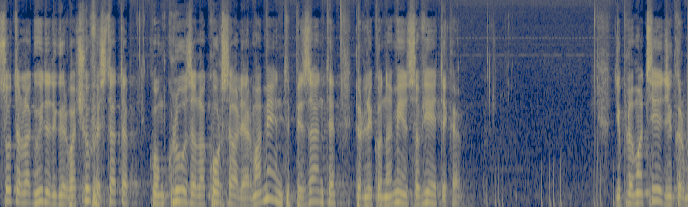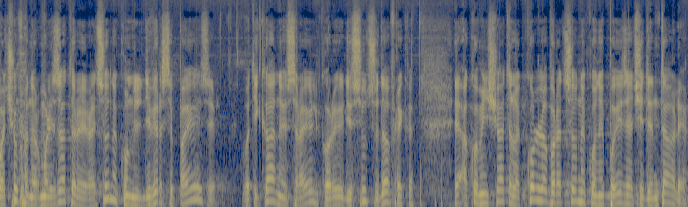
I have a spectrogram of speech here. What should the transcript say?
Sotto la guida di Gorbaciov è stata conclusa la corsa agli armamenti pesante per l'economia sovietica. Diplomazia di Gorbaciov ha normalizzato le relazioni con i diversi paesi, Vaticano, Israele, Corea del Sud, Sudafrica, e ha cominciato la collaborazione con i paesi occidentali.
